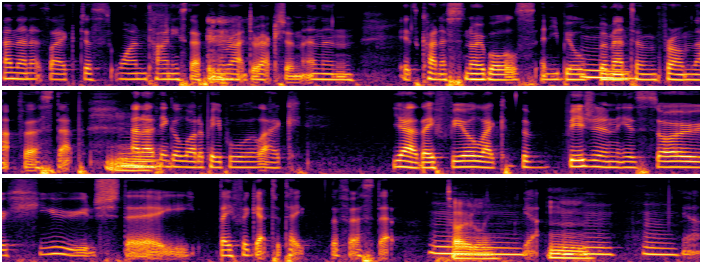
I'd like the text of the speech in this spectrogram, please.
and then it's like just one tiny step in the right direction and then it's kind of snowballs and you build Mm. momentum from that first step Mm. and i think a lot of people are like yeah they feel like the vision is so huge they they forget to take the first step Totally. Mm. yeah Mm. Mhm. Mm. yeah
